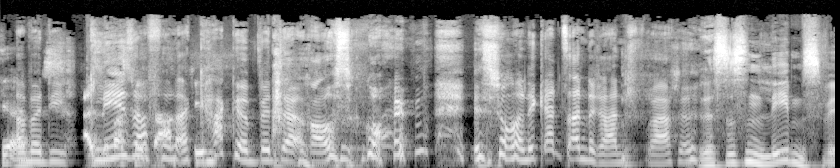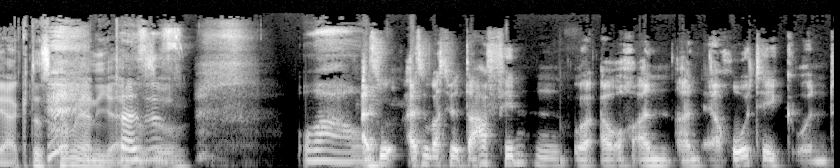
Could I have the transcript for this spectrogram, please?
ja. Aber die Also, Gläser voller Kacke bitte rausräumen, ist schon mal eine ganz andere Ansprache. Das ist ein Lebenswerk, das kann man ja nicht einfach Das so. ist, wow. Also, also was wir da finden, äh, auch an, an Erotik und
